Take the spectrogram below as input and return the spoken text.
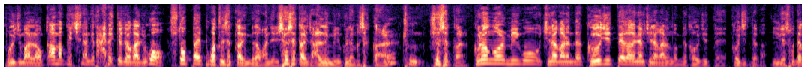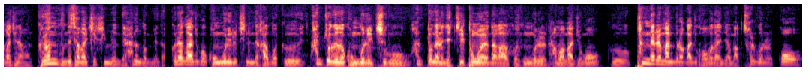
보이지 말라고 까맣게 칠한 게 다 벗겨져 가지고 수도 파이프 같은 색깔입니다. 완전히 쇠 색깔이죠. 알루미늄 그냥 그 색깔. 총 쇠 색깔. 그런 걸 밀고 지나가는데 거짓대가 그냥 지나가는 겁니다. 거짓대. 거짓대가. 이게 소대가 지나가는. 그런 군대 생활 70년대 하는 겁니다. 그래 가지고 공구리를 치는데 가보 그 한쪽에서 공구리를 치고 한쪽에는 이제 질통에다가 그 공구리를 담아 가지고 그 판넬을 만들어 가지고 거기다 이제 막 철근을 꽂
